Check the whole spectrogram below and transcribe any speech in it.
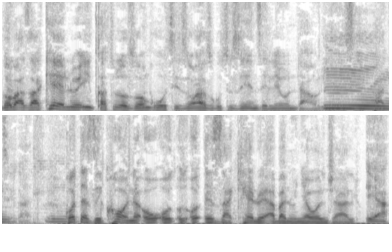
Ngoba zakhelwe izicathulo zonke ukuthi zikwazi ukuthi uzenze leyo ndawo leyo siphathe kahle. Kodwa zikhona ezakhelwe abanonyawo njalo yeah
